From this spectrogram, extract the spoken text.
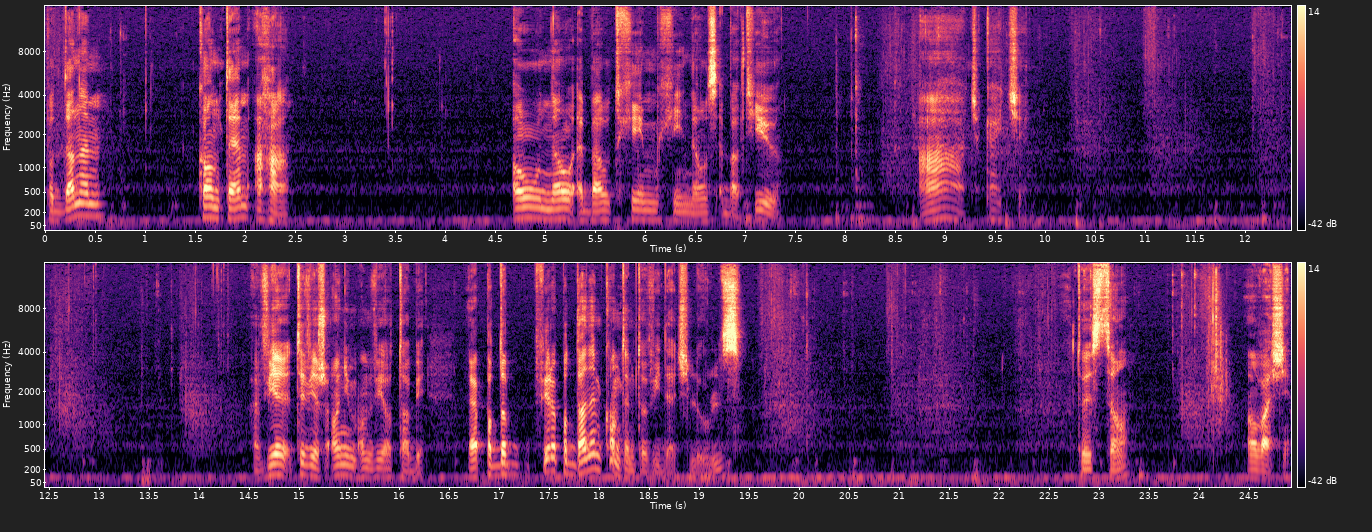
pod danym kątem. Aha. Oh, know about him, he knows about you. A, czekajcie. A wie, ty wiesz o nim, on wie o tobie. Ja pod, dopiero pod danym kątem to widać, Lulz. To jest co? O właśnie.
